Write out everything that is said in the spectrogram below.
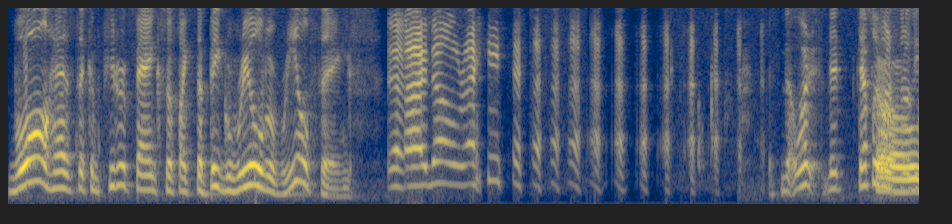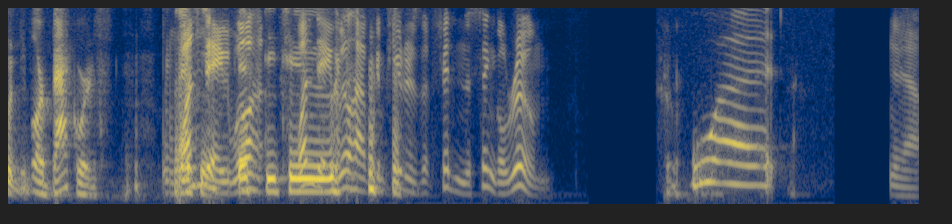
wall has the computer banks with like the big reel to reel things. I know, right? No, what? They definitely want to know these people are backwards. one day we'll one day we'll have computers that fit in a single room. What? Yeah.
